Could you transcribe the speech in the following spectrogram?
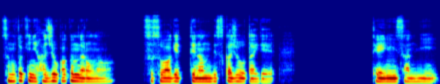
その時に恥をかくんだろうな。裾上げって何ですか状態で、店員さんに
